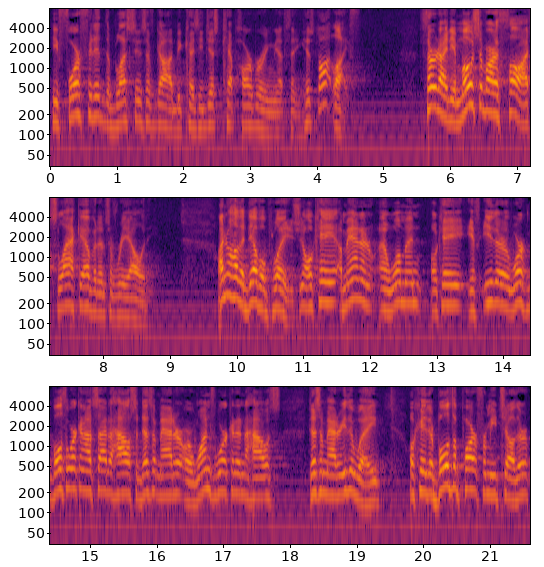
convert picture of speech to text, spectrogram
He forfeited the blessings of God because he just kept harboring that thing. His thought life. Third idea most of our thoughts lack evidence of reality. I know how the devil plays. You know, okay, a man and a woman, okay, if either work, both working outside the house, it doesn't matter, or one's working in the house, doesn't matter either way. Okay, they're both apart from each other.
